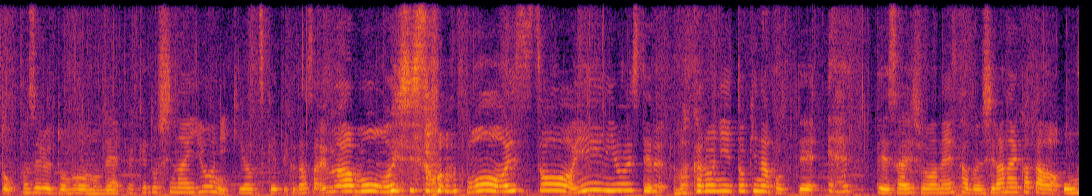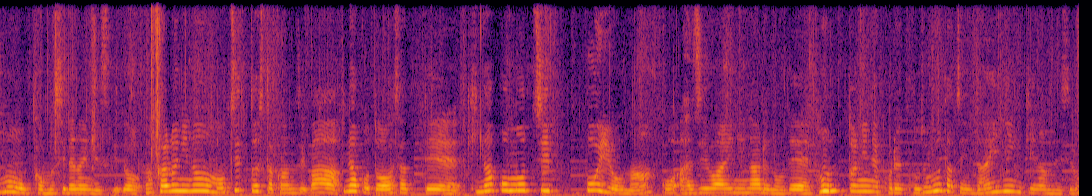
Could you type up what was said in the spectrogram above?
と混ぜると思うのでやけどしないように気をつけてください。うわもう美味しそう。もう美味しそう。いい匂いしてる。マカロニときな粉ってえって最初はね多分知らない方は思うかもしれないんですけどマカロニのもちっとした感じがきな粉と合わさってきなこ餅っぽいようなこう味わいになるので本当にねこれ子供たちに大人気なんですよ。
